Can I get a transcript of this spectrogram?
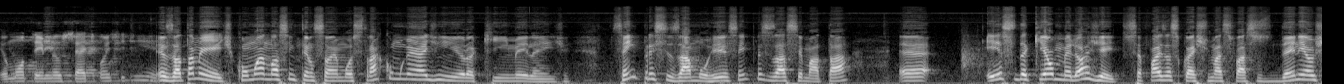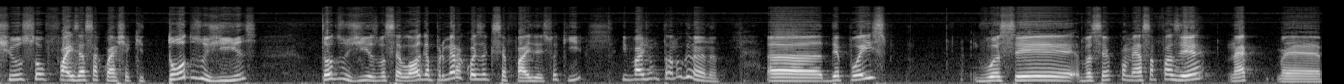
Eu montei meu set com esse dinheiro. Exatamente. Como a nossa intenção é mostrar como ganhar dinheiro aqui em Mayland, sem precisar morrer, sem precisar se matar, é, esse daqui é o melhor jeito. Você faz as quests mais fáceis. Daniel Schilson faz essa quest aqui todos os dias. Todos os dias você loga, a primeira coisa que você faz é isso aqui e vai juntando grana. Ah, depois você você começa a fazer, né? é,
